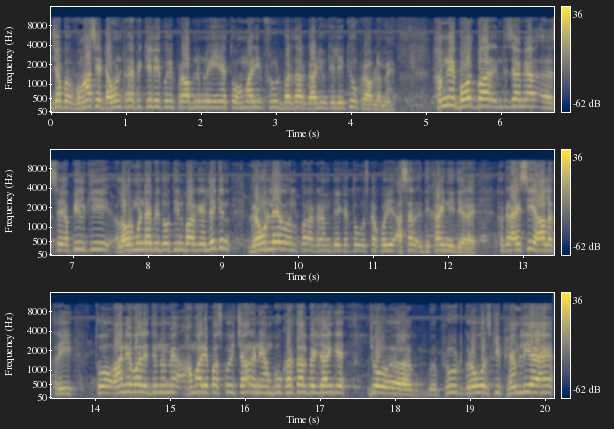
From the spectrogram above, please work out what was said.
जब वहाँ से डाउन ट्रैफ़िक के लिए कोई प्रॉब्लम नहीं है तो हमारी फ्रूट बरदार गाड़ियों के लिए क्यों प्रॉब्लम है? हमने बहुत बार इंतजामिया से अपील की, लाहौर मुंडा भी दो तीन बार गए, लेकिन ग्राउंड लेवल पर अगर हम देखें तो उसका कोई असर दिखाई नहीं दे रहा है। अगर ऐसी हालत रही तो आने वाले दिनों में हमारे पास कोई चारा नहीं, हम भूख हड़ताल पर जाएँगे। जो फ्रूट ग्रोवर्स की फैमिलियाँ हैं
